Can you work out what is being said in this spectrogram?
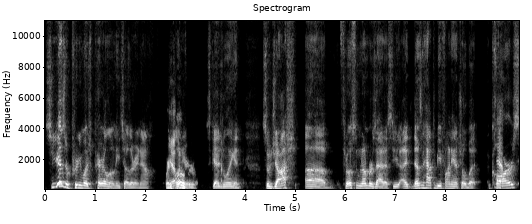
so you guys are pretty much paralleling each other right now. Pretty yep. close. Your scheduling and so, Josh, uh, throw some numbers at us. You, it doesn't have to be financial, but cars.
